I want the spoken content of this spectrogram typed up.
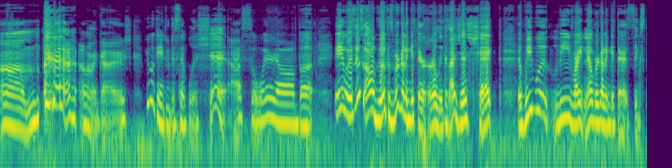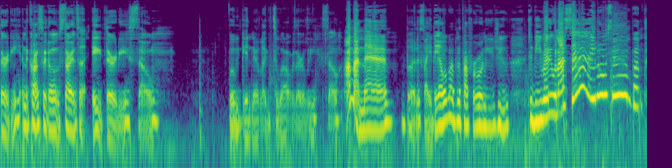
um oh my gosh. People can't do the simplest shit i swear y'all but anyways it's all good because we're gonna get there early because i just checked. If we would leave right now we're gonna get there at 6 30 and the concert don't start until 8 30 so we'll be getting there like two hours early. So i'm not mad but it's like damn what happened if i for need you to be ready when i said you know what i'm saying? But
